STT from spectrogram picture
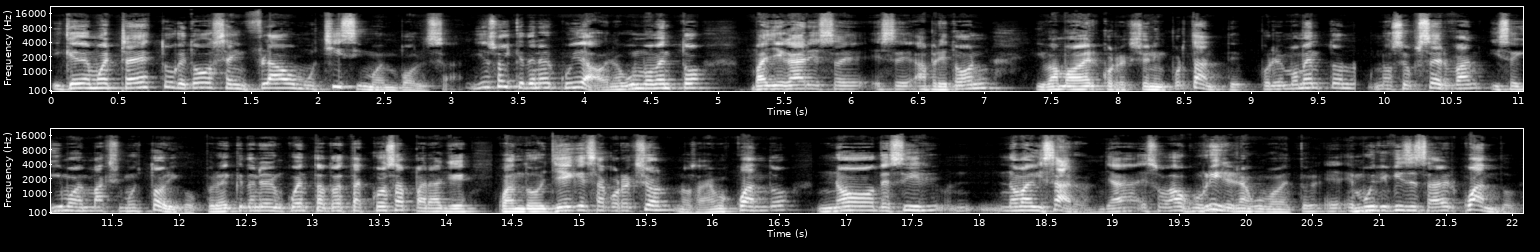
¿Y qué demuestra esto? Que todo se ha inflado muchísimo en bolsa. Y eso hay que tener cuidado. En algún momento va a llegar ese, ese apretón y vamos a ver corrección importante. Por el momento no se observan y seguimos en máximo histórico, pero hay que tener en cuenta todas estas cosas para que cuando llegue esa corrección, no sabemos cuándo, no decir, no me avisaron, ya eso va a ocurrir en algún momento. Es muy difícil saber cuándo,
